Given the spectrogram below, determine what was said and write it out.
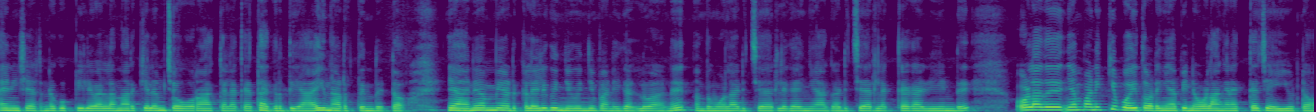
ചേട്ടന്റെ കുപ്പിയിൽ വെള്ളം നിറയ്ക്കലും ചോറാക്കലൊക്കെ തകൃതിയായി നടത്തുന്നുണ്ട് കേട്ടോ ഞാനും അമ്മയും അടുക്കളയിൽ കുഞ്ഞു കുഞ്ഞു പണികളിലുമാണ് നന്ദമോൾ അടിച്ചേരൽ കഴിഞ്ഞ് അകടിച്ചേരലൊക്കെ കഴിയുന്നുണ്ട്. ഓളത് ഞാൻ പണിക്ക് പോയി തുടങ്ങിയാൽ പിന്നെ ഓൾ അങ്ങനെയൊക്കെ ചെയ്യും കേട്ടോ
